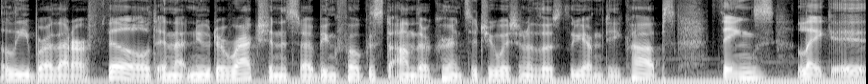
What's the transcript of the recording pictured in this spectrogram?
libra that are filled in that new direction instead of being focused on their current situation of those three empty cups things like eh,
